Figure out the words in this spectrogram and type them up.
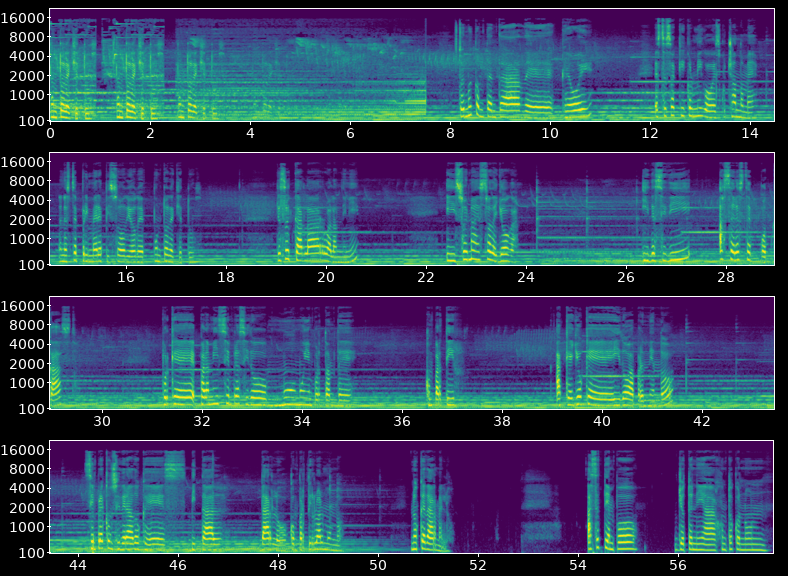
punto de quietud, punto de quietud, punto de quietud. Estoy muy contenta de que hoy estés aquí conmigo escuchándome en este primer episodio de Punto de Quietud. Yo soy Carla Rualandini y soy maestra de yoga. Y decidí hacer este podcast porque para mí siempre ha sido muy, muy importante compartir aquello que he ido aprendiendo. Siempre he considerado que es vital darlo, compartirlo al mundo, no quedármelo. Hace tiempo yo tenía junto con un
